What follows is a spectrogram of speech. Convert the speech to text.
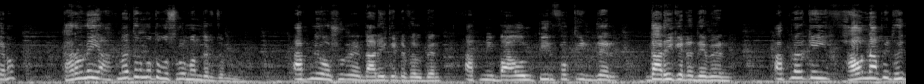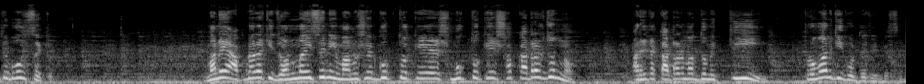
কেন? কারণ এই আপনাদের মতো মুসলমানদের জন্য। আপনি অসুরের দাড়ি কেটে ফেলবেন, আপনি বাউল পীর ফকিরদের দাড়ি কেটে দেবেন। আপনাকে এই ফাও নাপিত হইতে বলছে কে? মানে আপনারা কি জন্মাইছেনই মানুষের গুপ্ত কেশ, মুক্ত কেশ সব কাটার জন্য? আর এটা কাটার মাধ্যমে কি প্রমাণ কি করতে চাইতেছেন?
